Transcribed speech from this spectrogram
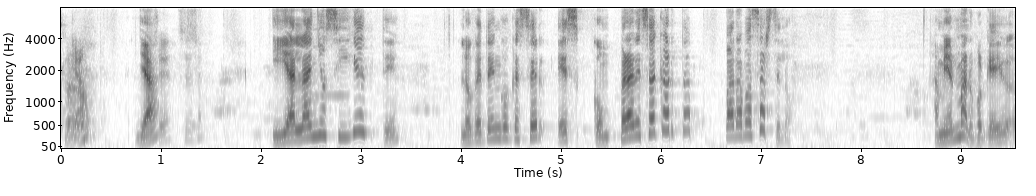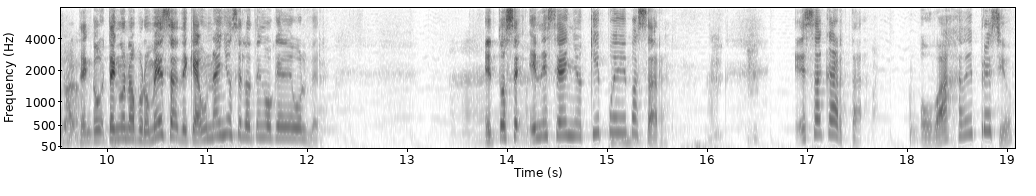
claro. ¿Ya? Sí, sí, sí. Y al año siguiente, lo que tengo que hacer es comprar esa carta para pasárselo. A mi hermano, porque Claro. tengo, tengo una promesa de que a un año se lo tengo que devolver. Ah. Entonces, en ese año, ¿qué puede pasar? Esa carta o baja de precio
